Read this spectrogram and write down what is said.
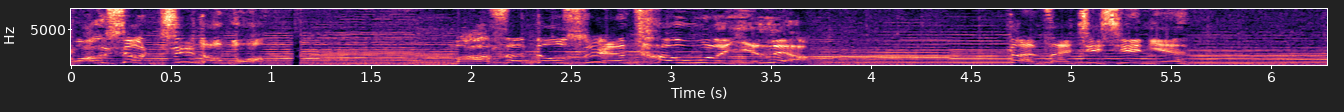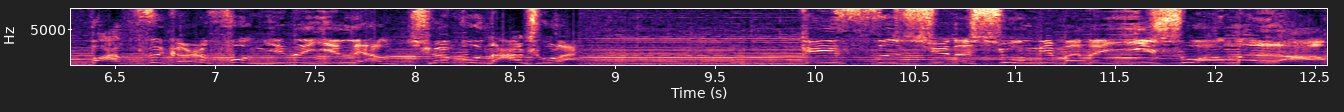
皇上知道不？马三刀虽然贪污了银两，但在这些年，把自个儿奉银的银两全部拿出来，给死去的兄弟们的遗孀们了。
